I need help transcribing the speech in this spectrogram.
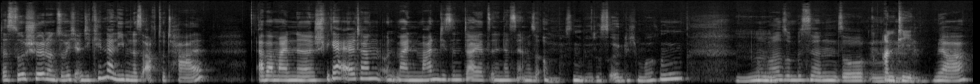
Das ist so schön und so wichtig. Und die Kinder lieben das auch total. Aber meine Schwiegereltern und mein Mann, die sind da jetzt in den letzten Jahren immer so, oh, müssen wir das eigentlich machen? Und war so ein bisschen so. mm, Anti. Ja.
